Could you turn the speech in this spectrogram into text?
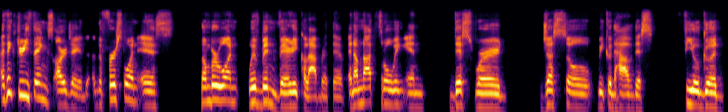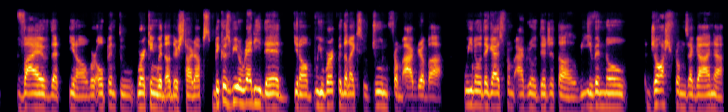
I think three things, RJ. The first one is number one, we've been very collaborative. And I'm not throwing in this word just so we could have this feel good vibe that you know we're open to working with other startups because we already did. You know we work with the likes of june from Agrabah. We know the guys from agro digital. We even know josh from zagana.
